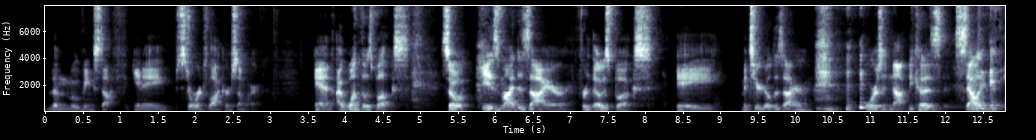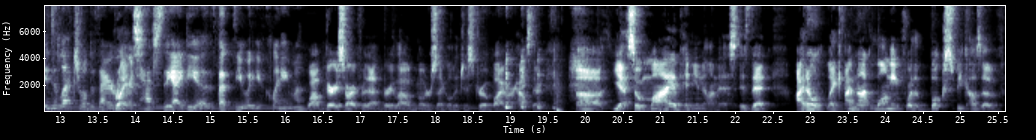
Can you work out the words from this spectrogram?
the moving stuff in a storage locker somewhere. And I want those books. So is my desire for those books a material desire or is it not? Because Sally this intellectual desire Right. where you're attached to the ideas. That's you what you claim. Wow, very sorry for that very loud motorcycle that just drove by our house there. Uh, yeah, so my opinion on this is that I don't like, I'm not longing for the books because of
